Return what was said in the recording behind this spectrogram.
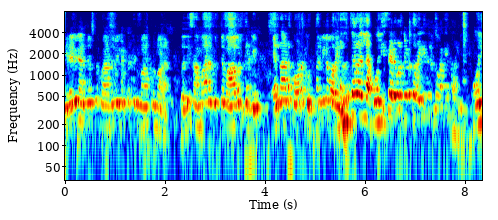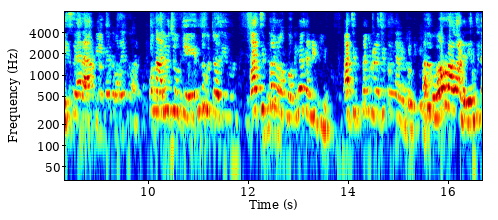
നിലവിൽ അന്വേഷണം പ്രാഥമിക ഘട്ടത്തിൽ മാത്രമാണ്. പ്രതി സമാന കുറ്റം ആവർത്തിക്കും എന്നാണ് കോടതി ഉത്തരവിൽ പറയുന്നത്. ഉത്തരവല്ല പോലീസ് പറഞ്ഞെടുത്ത വൈകുന്നേരത്ത് പറയുന്നത് പറയുന്നതാണ് പോലീസുകാർ ആർ ചെയ്യുന്നതെന്ന് പറയുന്നതാണ് ഒന്ന് ആലോചിച്ച് നോക്കിയേ എന്ത് കുറ്റമാണ് ചെയ്യുന്നത്? ആ ചിത്രങ്ങളൊന്നും നിങ്ങൾ കണ്ടിട്ടില്ലേ? ആ ചിത്രക്കുട്ടിയുടെ ചിത്രം ഞാൻ ഇട്ടു അത് വേറൊരാളാണ് രഞ്ജിത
